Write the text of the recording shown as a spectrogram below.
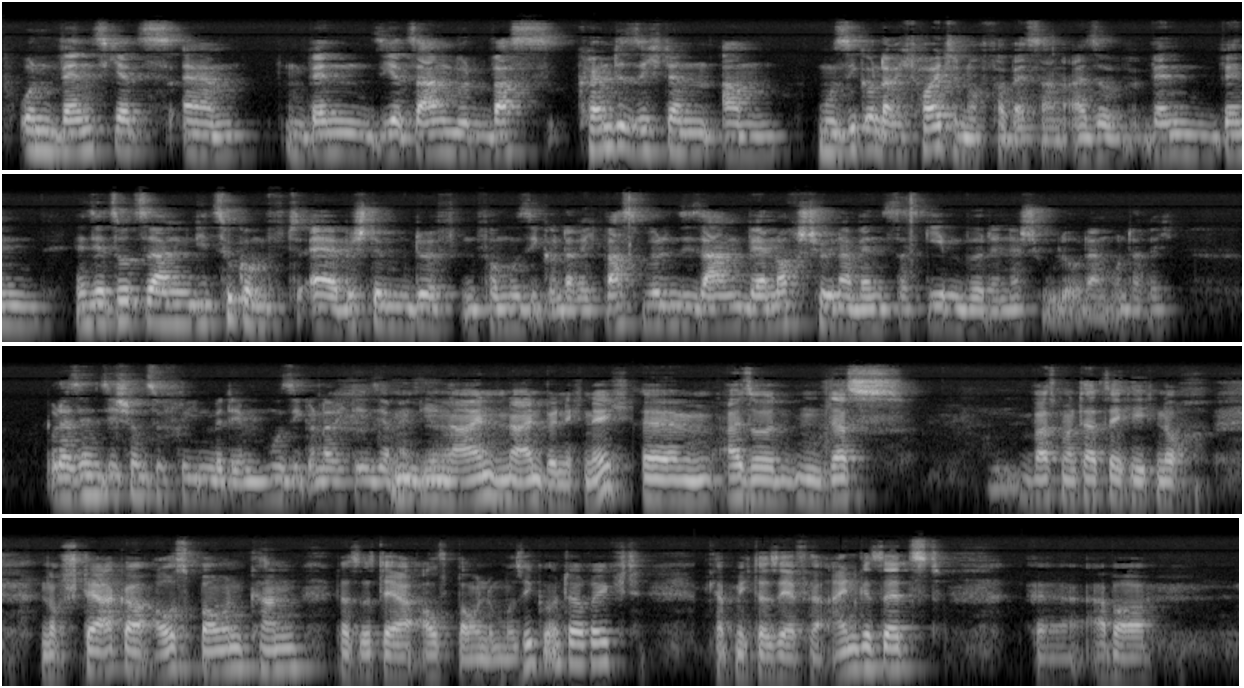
Und wenn es jetzt ähm wenn Sie jetzt sagen würden, was könnte sich denn am Musikunterricht heute noch verbessern? Also wenn, wenn, wenn Sie jetzt sozusagen die Zukunft äh, bestimmen dürften vom Musikunterricht, was würden Sie sagen, wäre noch schöner, wenn es das geben würde in der Schule oder im Unterricht? Oder sind Sie schon zufrieden mit dem Musikunterricht, den Sie am Ende Nein, nein, bin ich nicht. Ähm, also das, was man tatsächlich noch, noch stärker ausbauen kann, das ist der aufbauende Musikunterricht. Ich habe mich da sehr für eingesetzt äh, aber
